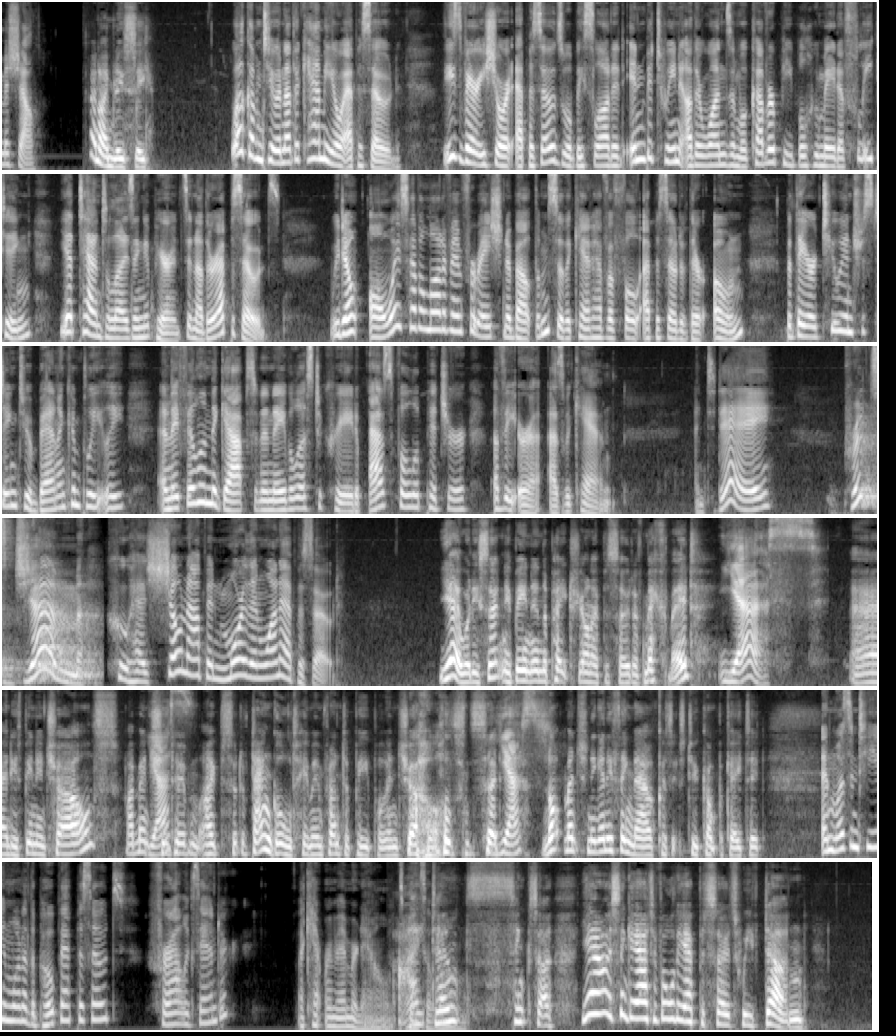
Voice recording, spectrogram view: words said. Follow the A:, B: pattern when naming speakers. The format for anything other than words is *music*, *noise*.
A: I'm Michelle.
B: And I'm Lucy.
A: Welcome to another cameo episode. These very short episodes will be slotted in between other ones and will cover people who made a fleeting yet tantalizing appearance in other episodes. We don't always have a lot of information about them, so they can't have a full episode of their own, but they are too interesting to abandon completely, and they fill in the gaps and enable us to create as full a picture of the era as we can. And today, Prince Jem, who has shown up in more than one episode.
B: Yeah, well, he's certainly been in the Patreon episode of Mehmed.
A: Yes.
B: And he's been in Charles. I mentioned
A: Yes.
B: him, I sort of dangled him in front of people in *laughs* Charles and said,
A: Yes.
B: not mentioning anything now because it's too complicated.
A: And wasn't he in one of the Pope episodes for Alexander? I can't remember now.
B: I
A: so
B: don't
A: long.
B: think so. Yeah, I was thinking out of all the episodes we've done,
